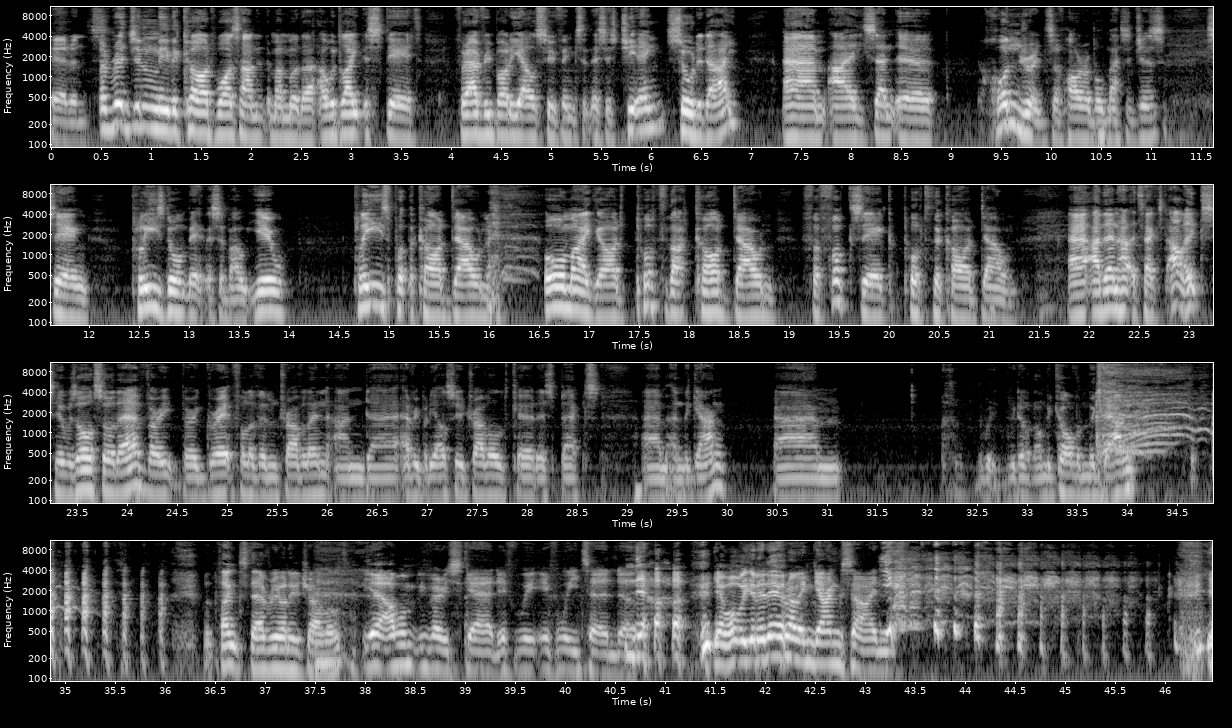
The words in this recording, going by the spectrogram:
originally the card was handed to my mother, I would like to state for everybody else who thinks that this is cheating, so did I. Um, I sent her hundreds of horrible messages saying, "Please don't make this about you. Please put the card down. oh my god, put that card down. For fuck's sake, put the card down." Uh, I then had to text Alex, who was also there, very, very grateful of him travelling, and uh, everybody else who travelled, Curtis, Bex, um, and the gang. Um, we, we don't normally call them the gang. but thanks to everyone who travelled. yeah, I wouldn't be very scared if we if we turned up yeah, yeah, what are we going to do? throwing gang signs. yeah,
